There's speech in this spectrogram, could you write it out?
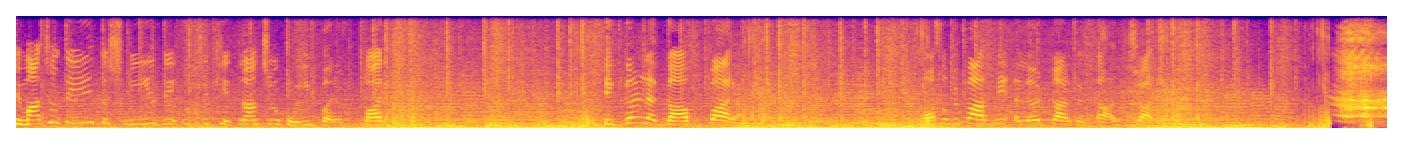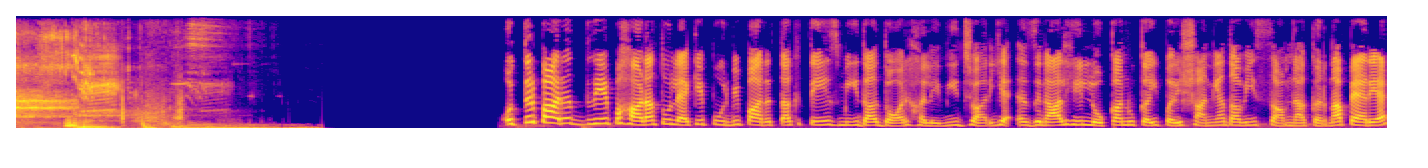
ਹਿਮਾਚਲ ਤੇ ਕਸ਼ਮੀਰ ਦੇ ਉੱਚ ਖੇਤਰਾਂ 'ਚ ਹੋਈ ਬਰਫ਼ਬਾਰੀ। ਡਿੱਗਣ ਲੱਗਾ ਪਾਰਾ। ਮੌਸਮ ਵਿਭਾਗ ਨੇ ਅਲਰਟ ਕਰ ਦਿੱਤਾ ਜਾਰੀ। ਉੱਤਰ ਭਾਰਤ ਦੇ ਪਹਾੜਾਂ ਤੋਂ ਲੈ ਕੇ ਪੂਰਬੀ ਭਾਰਤ ਤੱਕ ਤੇਜ਼ ਮੀਂਹ ਦਾ ਦੌਰ ਹਲੇ ਵੀ ਜਾਰੀ ਹੈ। ਇਸ ਦੇ ਨਾਲ ਹੀ ਲੋਕਾਂ ਨੂੰ ਕਈ ਪਰੇਸ਼ਾਨੀਆਂ ਦਾ ਵੀ ਸਾਹਮਣਾ ਕਰਨਾ ਪੈ ਰਿਹਾ ਹੈ।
